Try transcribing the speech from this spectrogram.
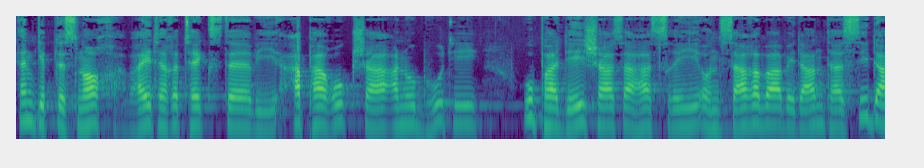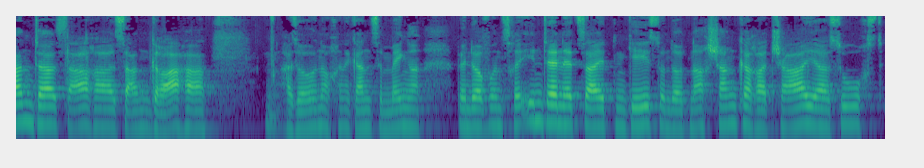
Dann gibt es noch weitere Texte wie Aparuksha Anubhuti, Upadesha Sahasri und Sarva Vedanta Siddhanta Sara Sangraha. Also noch eine ganze Menge. Wenn du auf unsere Internetseiten gehst und dort nach Shankaracharya suchst,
